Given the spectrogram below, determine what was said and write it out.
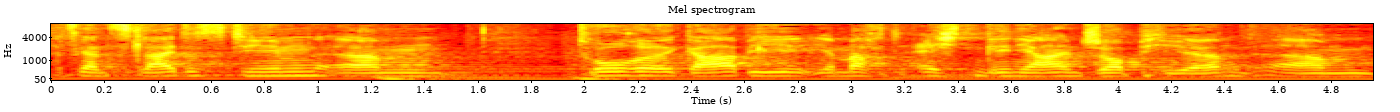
als ganzes Leitungsteam. Ähm, Tore, Gabi, ihr macht echt einen genialen Job hier. Ähm,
